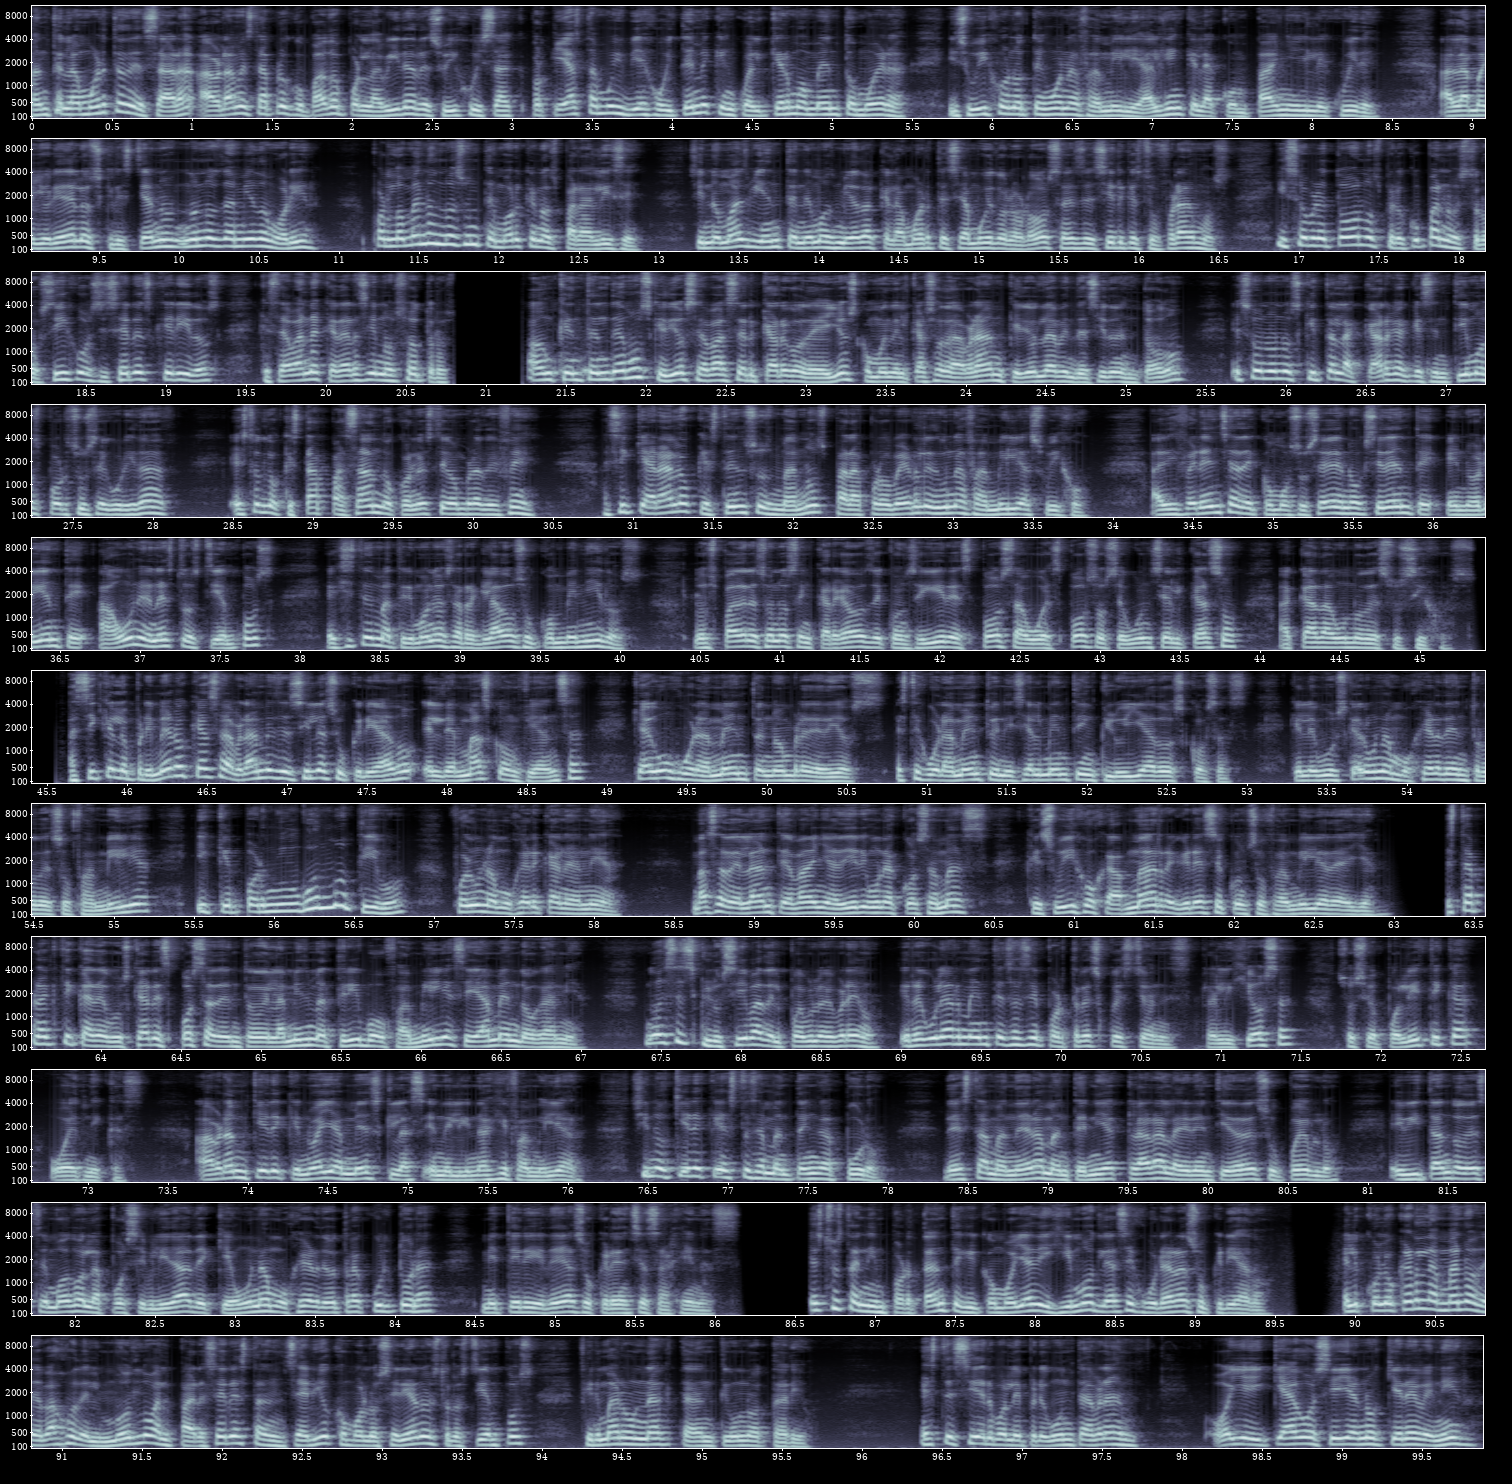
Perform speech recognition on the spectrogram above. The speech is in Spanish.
Ante la muerte de Sara, Abraham está preocupado por la vida de su hijo Isaac, porque ya está muy viejo y teme que en cualquier momento muera y su hijo no tenga una familia, alguien que le acompañe y le cuide. A la mayoría de los cristianos no nos da miedo morir. Por lo menos no es un temor que nos paralice, sino más bien tenemos miedo a que la muerte sea muy dolorosa, es decir, que suframos. Y sobre todo nos preocupan nuestros hijos y seres queridos que se van a quedar sin nosotros. Aunque entendemos que Dios se va a hacer cargo de ellos, como en el caso de Abraham, que Dios le ha bendecido en todo, eso no nos quita la carga que sentimos por su seguridad. Esto es lo que está pasando con este hombre de fe. Así que hará lo que esté en sus manos para proveerle de una familia a su hijo. A diferencia de como sucede en Occidente, en Oriente, aún en estos tiempos, existen matrimonios arreglados o convenidos. Los padres son los encargados de conseguir esposa o esposo, según sea el caso, a cada uno de sus hijos. Así que lo primero que hace Abraham es decirle a su criado, el de más confianza, que haga un juramento en nombre de Dios. Este juramento inicialmente incluía dos cosas, que le buscara una mujer dentro de su familia y que por ningún motivo fuera una mujer cananea. Más adelante va a añadir una cosa más, que su hijo jamás regrese con su familia de allá. Esta práctica de buscar esposa dentro de la misma tribu o familia se llama endogamia. No es exclusiva del pueblo hebreo y regularmente se hace por tres cuestiones, religiosa, sociopolítica o étnicas. Abraham quiere que no haya mezclas en el linaje familiar, sino quiere que éste se mantenga puro. De esta manera mantenía clara la identidad de su pueblo, evitando de este modo la posibilidad de que una mujer de otra cultura metiera ideas o creencias ajenas. Esto es tan importante que, como ya dijimos, le hace jurar a su criado. El colocar la mano debajo del muslo al parecer es tan serio como lo sería en nuestros tiempos firmar un acta ante un notario. Este siervo le pregunta a Abraham, oye, ¿y qué hago si ella no quiere venir?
